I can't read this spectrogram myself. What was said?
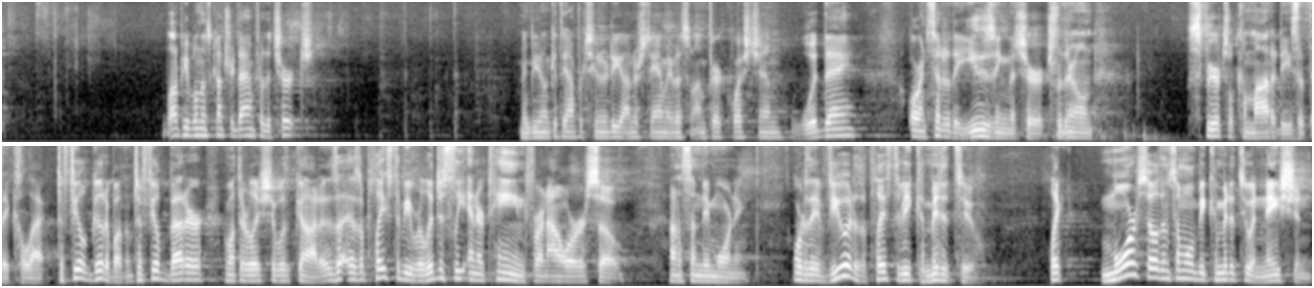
A lot of people in this country dying for the church. Maybe you don't get the opportunity. I understand. Maybe that's an unfair question. Would they? Or instead are they using the church for their own spiritual commodities that they collect to feel good about them, to feel better about their relationship with God, as a, as a place to be religiously entertained for an hour or so? On a Sunday morning? Or do they view it as a place to be committed to? Like, more so than someone would be committed to a nation.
